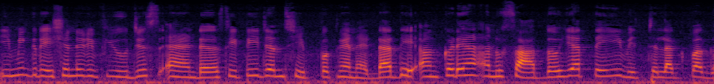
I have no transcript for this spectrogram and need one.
immigration refugees and citizenship Canada ਦੇ ਅੰਕੜਿਆਂ ਅਨੁਸਾਰ 2023 ਵਿੱਚ ਲਗਭਗ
